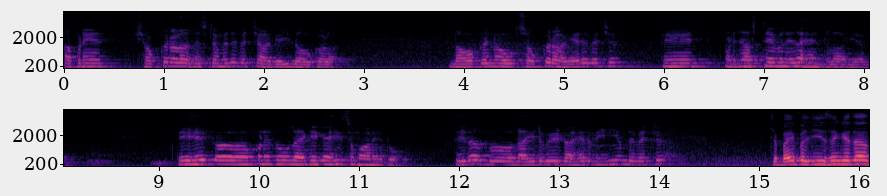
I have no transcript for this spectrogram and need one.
ਆਪਣੇ ਸ਼ੌਕਰ ਵਾਲਾ ਸਿਸਟਮ ਇਹਦੇ ਵਿੱਚ ਆ ਗਿਆ ਜੀ ਲੌਕ ਵਾਲਾ। ਲੌਕ ਐਂਡ ਆਊਟ ਸ਼ੌਕਰ ਆ ਗਿਆ ਇਹਦੇ ਵਿੱਚ ਤੇ ਐਡਜਸਟੇਬਲ ਇਹਦਾ ਹੈਂਡਲ ਆ ਗਿਆ। ਤੇ ਇਹ ਕ- ਆਪਣੇ ਤੋਂ ਲੈ ਕੇ ਗਏ ਸੀ ਸਮਾਣੇ ਤੋਂ। ਤੇ ਇਹਦਾ ਲਾਈਟ weight ਆ, ਇਹ ਅਲਮੀਨੀਅਮ ਦੇ ਵਿੱਚ। ਤੇ ਬਾਈ ਬਲਜੀਤ ਸਿੰਘ ਇਹਦਾ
